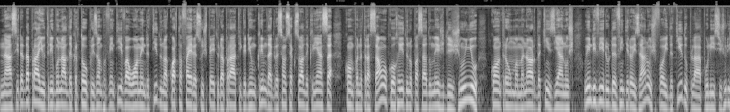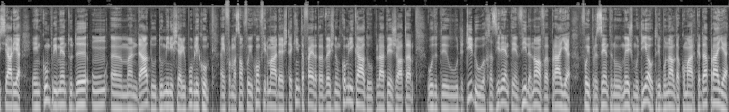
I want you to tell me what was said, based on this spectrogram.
Na cidade da Praia, o tribunal decretou prisão preventiva ao homem detido na quarta-feira suspeito da prática de um crime de agressão sexual de criança com penetração ocorrido no passado mês de junho contra uma menor de 15 anos. O indivíduo de 22 anos foi detido pela Polícia Judiciária em cumprimento de um uh, mandado do Ministério Público. A informação foi confirmada esta quinta-feira através de um comunicado pela PJ. O, o detido, residente em Vila Nova, Praia, foi presente no mesmo dia ao Tribunal da Comarca da Praia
